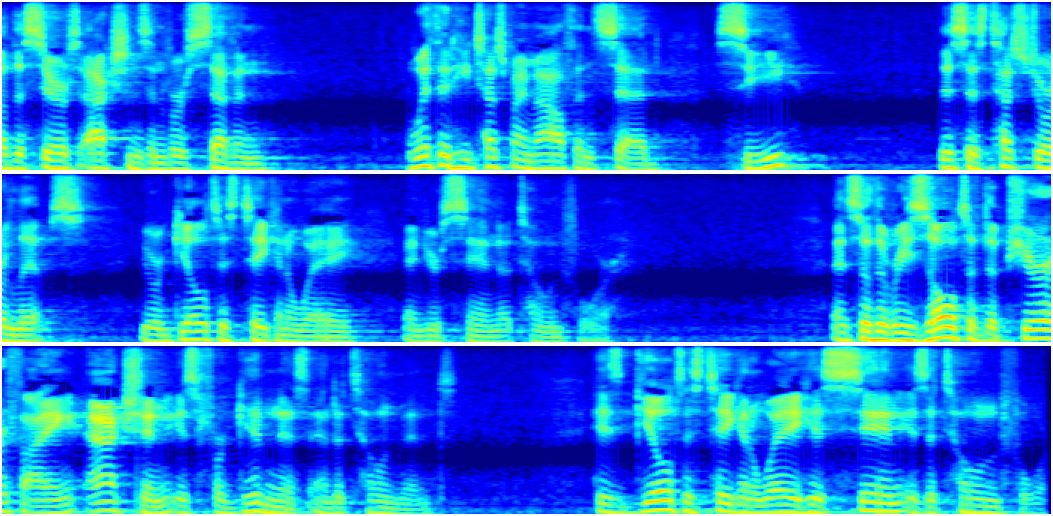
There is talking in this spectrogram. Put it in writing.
of the seraph's actions in verse 7. With it, he touched my mouth and said, See, this has touched your lips. Your guilt is taken away, and your sin atoned for. And so the result of the purifying action is forgiveness and atonement. His guilt is taken away, his sin is atoned for.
